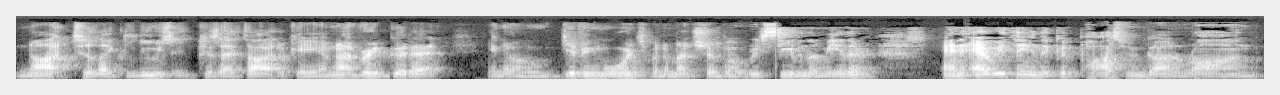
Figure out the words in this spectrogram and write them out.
not to like losing because I thought, okay, I'm not very good at you know giving awards, but I'm not sure about receiving them either. And everything that could possibly have gone wrong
